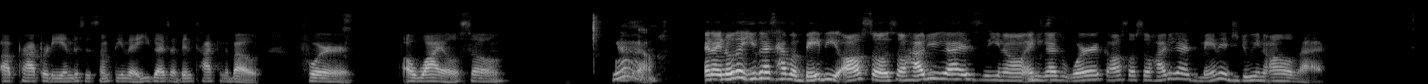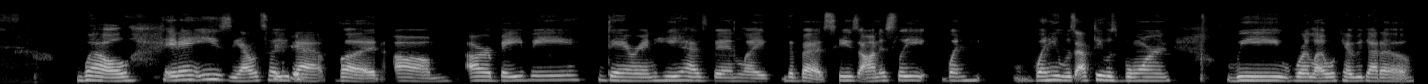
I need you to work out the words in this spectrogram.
a property. And this is something that you guys have been talking about for a while. So yeah. yeah. And I know that you guys have a baby also. So how do you guys, you know, and you guys work also. So how do you guys manage doing all of that? Well, it ain't easy, I will tell you that. But um our baby Darren, he has been like the best. He's honestly when he when he was after he was born, we were like, okay, we gotta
